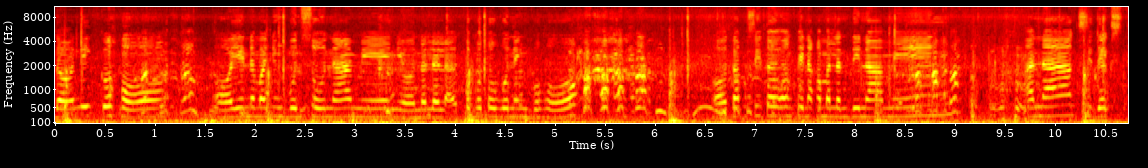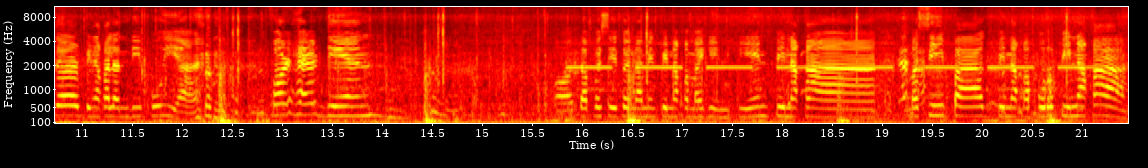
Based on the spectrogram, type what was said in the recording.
Donnie ko. Oh, yan naman yung bunso namin. Yun, nalala, tumutubo na yung buhok. Oh, tapos ito ang pinakamalandi namin. Dexter, pinakalandi po yan. For hair din. Oh, tapos ito namin pinakamahinhin, pinaka masipag, pinaka puro pinaka.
